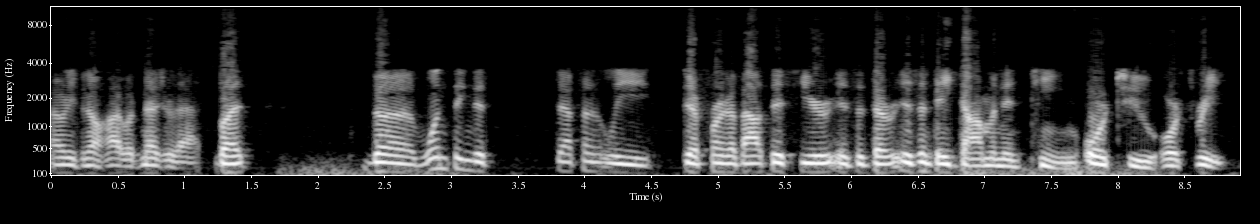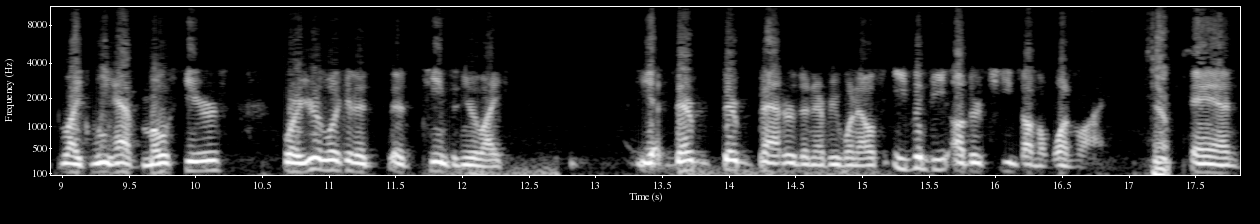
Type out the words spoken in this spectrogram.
I don't even know how I would measure that. But the one thing that's definitely different about this year is that there isn't a dominant team or two or three like we have most years, where you're looking at, at teams and you're like, yeah, they're they're better than everyone else, even the other teams on the one line. Yep. And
